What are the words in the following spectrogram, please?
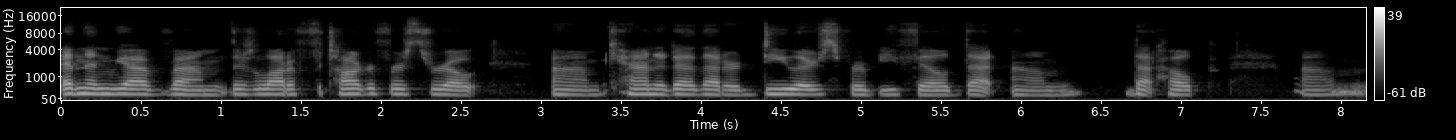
and then we have um, there's a lot of photographers throughout um, Canada that are dealers for Be Filled that um, that help. Um,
